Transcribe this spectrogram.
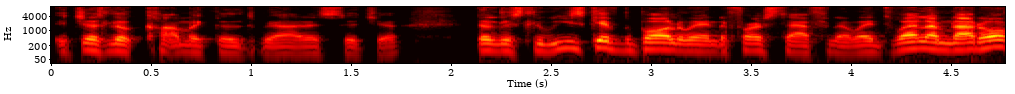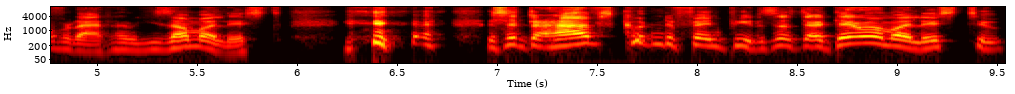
it just looked comical to be honest with you. Douglas Luiz gave the ball away in the first half, and I went, "Well, I'm not over that. He's on my list." I said their halves couldn't defend Peter, so they're they're on my list too.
